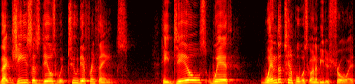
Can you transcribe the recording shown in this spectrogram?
that Jesus deals with two different things. He deals with when the temple was going to be destroyed,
